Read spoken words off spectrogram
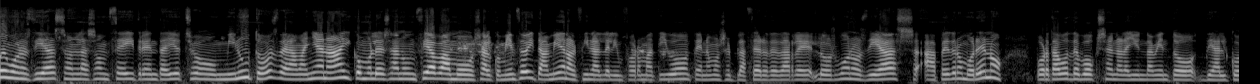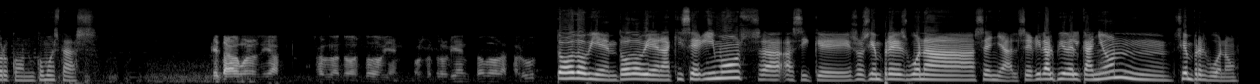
Muy buenos días, son las 11 y 38 minutos de la mañana y como les anunciábamos al comienzo y también al final del informativo, tenemos el placer de darle los buenos días a Pedro Moreno, portavoz de Vox en el Ayuntamiento de Alcorcón. ¿Cómo estás? ¿Qué tal? Buenos días. Un saludo a todos. ¿Todo bien? ¿Vosotros bien? ¿Todo? ¿La salud? Todo bien, todo bien. Aquí seguimos, así que eso siempre es buena señal. Seguir al pie del cañón siempre es bueno.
